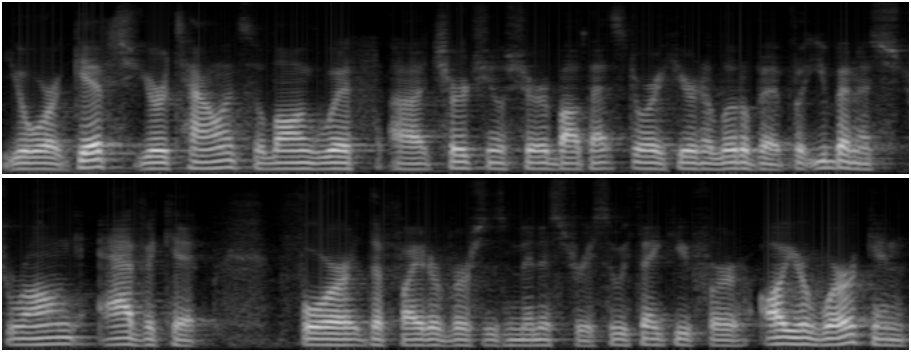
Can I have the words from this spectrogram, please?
your gifts, your talents, along with uh, church. You'll share about that story here in a little bit. But you've been a strong advocate for the fighter verses ministry. So we thank you for all your work and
